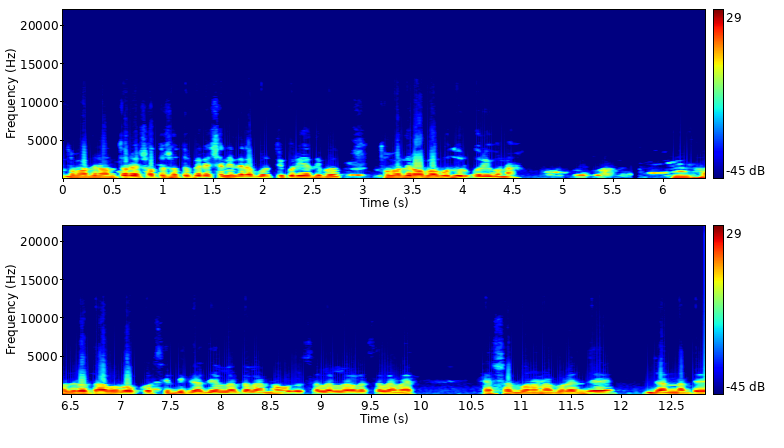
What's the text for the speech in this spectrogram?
তোমাদের অন্তরে শত শত পেরেশানি দ্বারা ভর্তি করিয়া দিব। তোমাদের অভাবও দূর করিব না। হজরত আবু বকর সিদ্দিক রাজি আল্লাহ তালাহ হজরত সাল্লাহ সাল্লামের এরশাদ বর্ণনা করেন যে জান্নাতে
